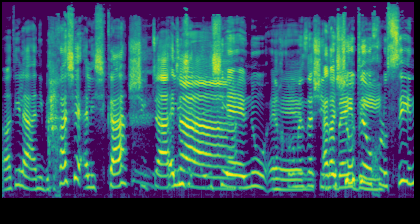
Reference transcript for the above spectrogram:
אמרתי לה, אני בטוחה שהלשכה... שיטת ה... ש- נו, איך אה, קוראים לזה? שיבה הרשות בייבי. לאוכלוסין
